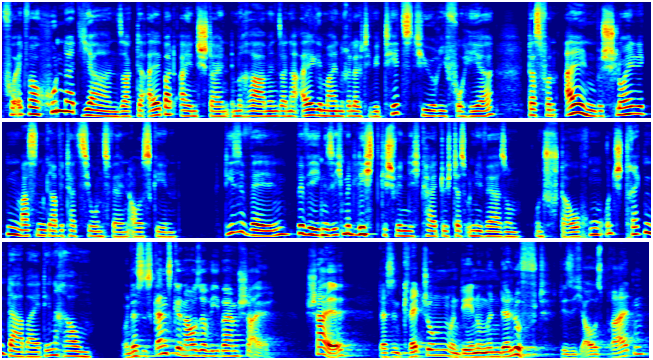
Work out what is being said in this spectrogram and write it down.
Vor etwa 100 Jahren sagte Albert Einstein im Rahmen seiner allgemeinen Relativitätstheorie vorher, dass von allen beschleunigten Massen Gravitationswellen ausgehen. Diese Wellen bewegen sich mit Lichtgeschwindigkeit durch das Universum und stauchen und strecken dabei den Raum. Und das ist ganz genauso wie beim Schall. Schall, das sind Quetschungen und Dehnungen der Luft, die sich ausbreiten,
